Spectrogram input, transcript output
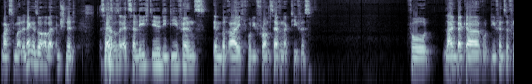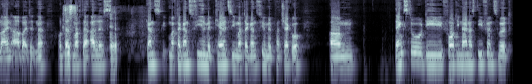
maximale Länge so, aber im Schnitt. Das heißt also, er zerlegt dir die Defense im Bereich, wo die Front Seven aktiv ist. Wo Linebacker, wo Defensive Line arbeitet, ne? Und das, macht er alles ja. ganz, macht er ganz viel mit Kelsey, macht er ganz viel mit Pacheco. Ähm, denkst du, die 49ers Defense wird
